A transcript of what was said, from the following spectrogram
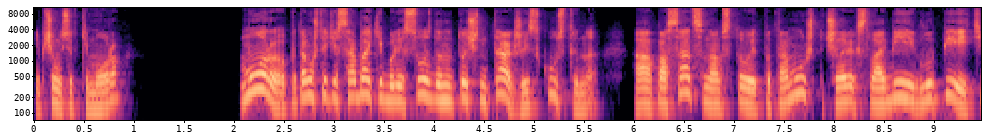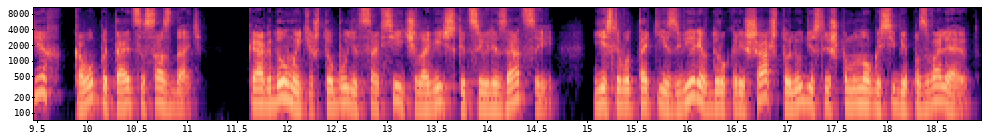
И почему все-таки Моро? Моро, потому что эти собаки были созданы точно так же, искусственно. А опасаться нам стоит потому, что человек слабее и глупее тех, кого пытается создать. Как думаете, что будет со всей человеческой цивилизацией, если вот такие звери вдруг решат, что люди слишком много себе позволяют?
